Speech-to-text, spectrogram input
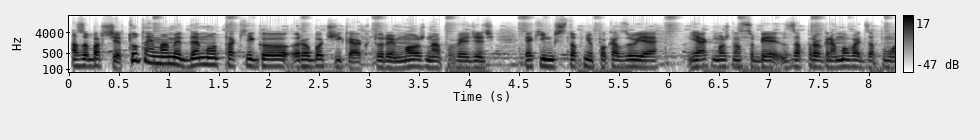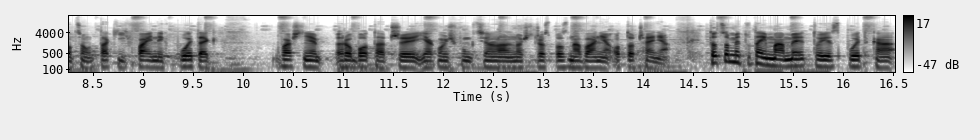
A zobaczcie, tutaj mamy demo takiego robocika, który można powiedzieć w jakimś stopniu pokazuje, jak można sobie zaprogramować za pomocą takich fajnych płytek właśnie robota czy jakąś funkcjonalność rozpoznawania otoczenia. To, co my tutaj mamy, to jest płytka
